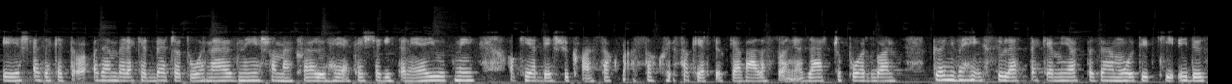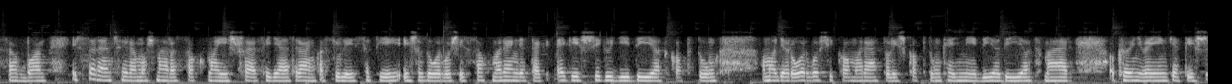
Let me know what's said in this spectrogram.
és ezeket az embereket becsatornázni, és a megfelelő helyekre segíteni eljutni. Ha kérdésük van, szakmá, szak, szakértőkkel válaszolni az árcsoportban. Könyveink születtek emiatt az elmúlt időszakban, és szerencsére most már a szakma is felfigyelt ránk a szülészeti és az orvosi szakma. Rengeteg egészségügyi díjat kaptunk, a Magyar Orvosi Kamarától is kaptunk egy médiadíjat már, a könyveinket is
